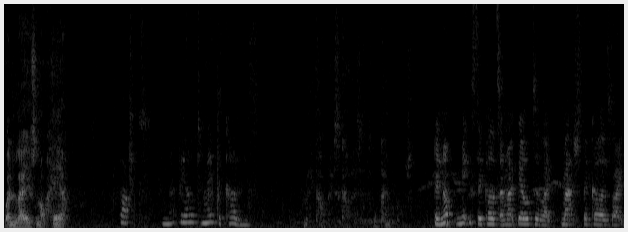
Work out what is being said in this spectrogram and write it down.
when Leia's not here. But I might be able to make the colours. You can't mix colours; it's all chemicals. And not mix the colours. I might be able to like match the colours like.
